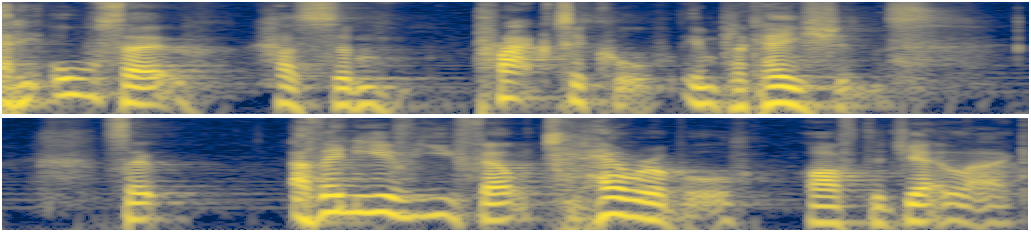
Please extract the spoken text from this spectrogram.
And it also has some practical implications. So, have any of you felt terrible after jet lag?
